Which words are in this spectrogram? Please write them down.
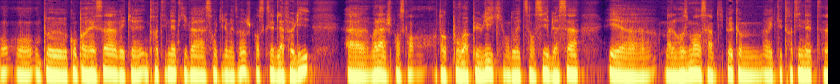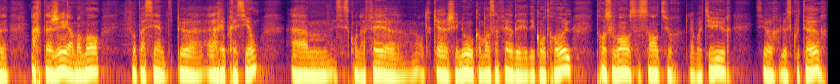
on, on, peut comparer ça avec une trottinette qui va à 100 km/h. Je pense que c'est de la folie. Euh, voilà, je pense qu'en tant que pouvoir public, on doit être sensible à ça. Et euh, malheureusement, c'est un petit peu comme avec les trottinettes euh, partagées. À un moment, il faut passer un petit peu à, à la répression. Euh, c'est ce qu'on a fait, euh, en tout cas chez nous, on commence à faire des, des, contrôles. Trop souvent, on se sent sur la voiture, sur le scooter,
